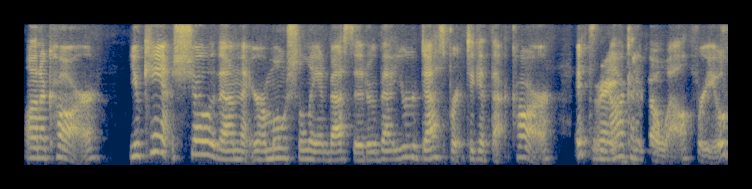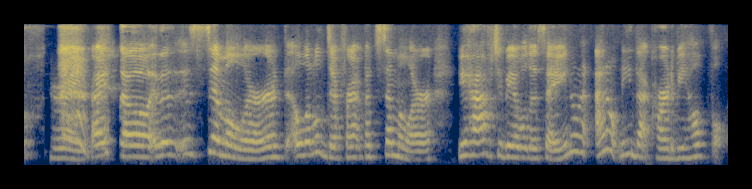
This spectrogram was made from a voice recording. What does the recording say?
on a car, you can't show them that you're emotionally invested or that you're desperate to get that car it's right. not going to go well for you. Right. right. So it's similar, a little different, but similar. You have to be able to say, you know what? I don't need that car to be helpful,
